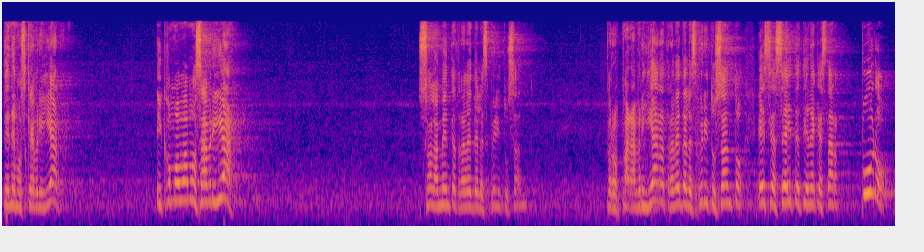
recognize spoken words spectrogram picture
tenemos que brillar. ¿Y cómo vamos a brillar? Solamente a través del Espíritu Santo. Pero para brillar a través del Espíritu Santo, ese aceite tiene que estar puro.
